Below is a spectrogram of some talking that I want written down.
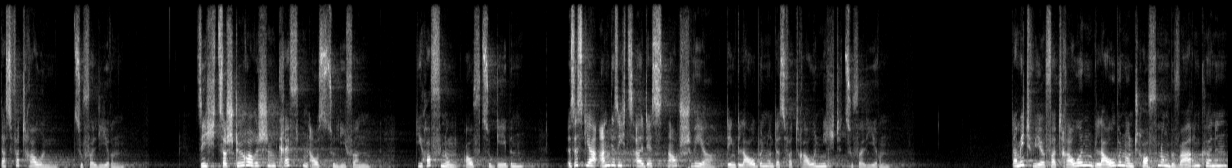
das Vertrauen zu verlieren, sich zerstörerischen Kräften auszuliefern, die Hoffnung aufzugeben. Es ist ja angesichts all dessen auch schwer, den Glauben und das Vertrauen nicht zu verlieren. Damit wir Vertrauen, Glauben und Hoffnung bewahren können,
